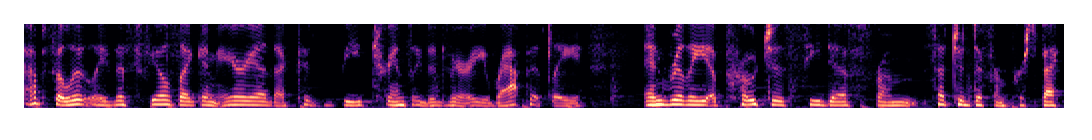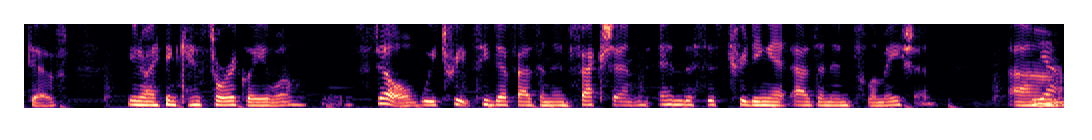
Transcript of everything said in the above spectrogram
Absolutely. This feels like an area that could be translated very rapidly and really approaches C. diff from such a different perspective. You know, I think historically, well, still, we treat C. diff as an infection, and this is treating it as an inflammation. Um, yeah.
